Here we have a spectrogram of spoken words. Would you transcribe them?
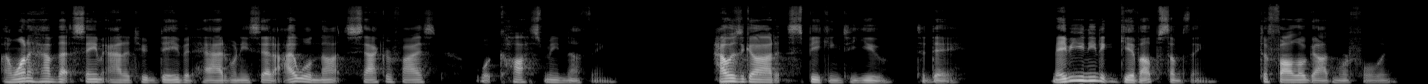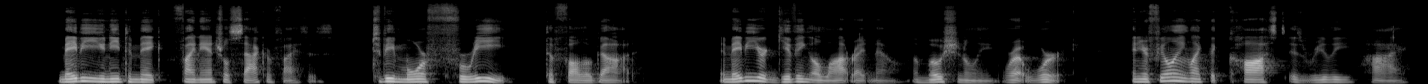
I want to have that same attitude David had when he said, I will not sacrifice what cost me nothing. How is God speaking to you today? Maybe you need to give up something to follow God more fully. Maybe you need to make financial sacrifices to be more free to follow God. And maybe you're giving a lot right now, emotionally or at work, and you're feeling like the cost is really high.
